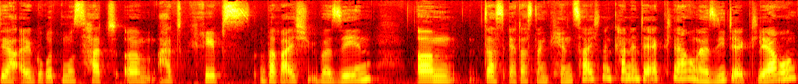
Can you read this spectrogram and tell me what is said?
der Algorithmus hat, ähm, hat Krebsbereiche übersehen ähm, dass er das dann kennzeichnen kann in der Erklärung. Er sieht die Erklärung,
